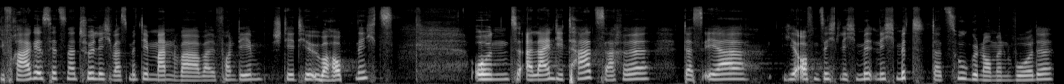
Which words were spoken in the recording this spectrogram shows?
Die Frage ist jetzt natürlich, was mit dem Mann war, weil von dem steht hier überhaupt nichts. Und allein die Tatsache, dass er hier offensichtlich mit, nicht mit dazugenommen wurde,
